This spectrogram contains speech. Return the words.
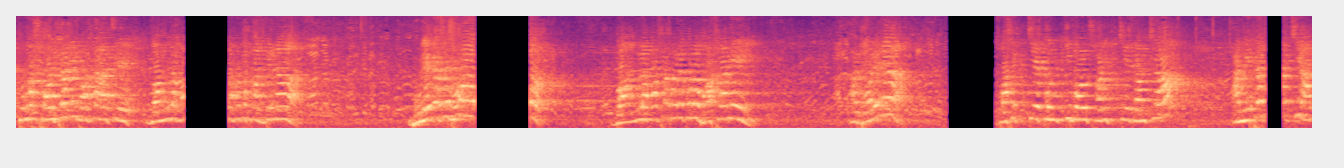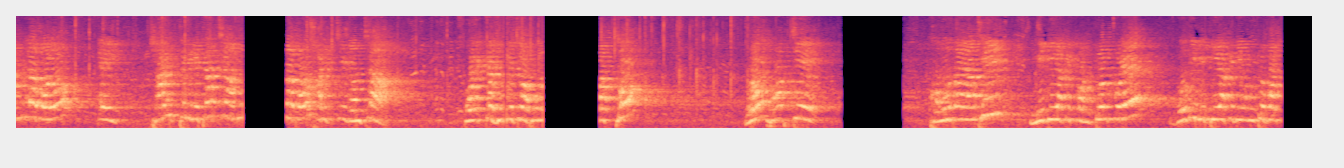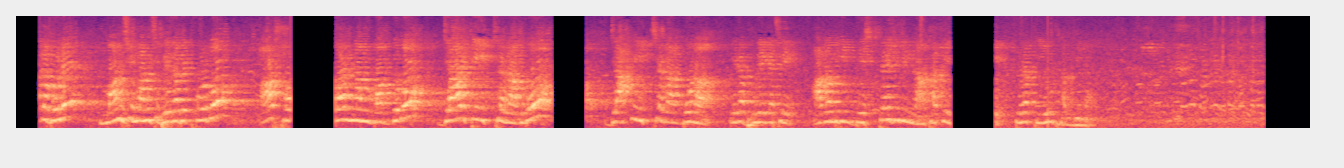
তোমার সরকারি ভাষা আছে। বাংলা ভাষা তো থাকবে না। ভুলে গেছো বাংলা ভাষা বলে কোনো ভাষা নেই। আর বলে না? চেয়ে বড় শাড়ির চেয়ে গামছা? আর নেতা আমরা বড়, এই শাড়ির থেকে নেতা আমরা বড় শাড়ির চেয়ে গামছা। কয়েকটা ঢুকেছে অপরাধ। রং ভাবছে, ক্ষমতায় আছি, মিডিয়াকে কন্ট্রোল করে গদি মিডিয়াকে দিয়ে উল্টো বলে মানুষে মানুষে ভেদাভেদ করব, আর সবার নাম বাদ দেবো, যারকে ইচ্ছা রাখব, যাকে ইচ্ছা রাখব না, এরা ভুলে গেছে। আগামী দিন দেশটাই যদি না থাকে, তোরা কেউ থাকবি না।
